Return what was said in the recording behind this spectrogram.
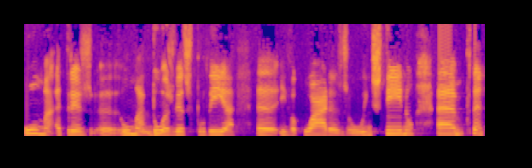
uma a três, eh, uma, duas vezes por dia uh, evacuar o intestino. Portanto,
